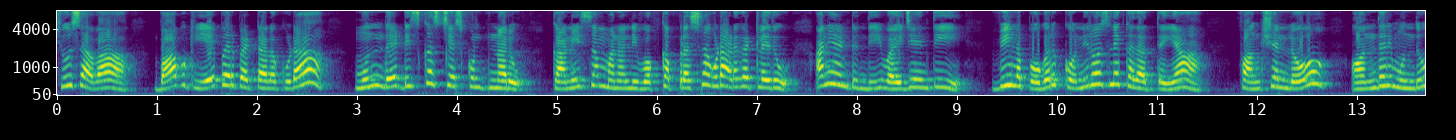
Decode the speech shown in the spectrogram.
చూసావా? బాబుకి ఏ పేరు పెట్టాలో కూడా ముందే డిస్కస్ చేసుకుంటున్నారు. కనీసం మనల్ని ఒక్క ప్రశ్న కూడా అడగట్లేదు అని అంటుంది వైజయంతి. వీళ్ళ పొగరు కొన్ని రోజులే కదా అత్తయ్య. ఫంక్షన్లో అందరి ముందు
